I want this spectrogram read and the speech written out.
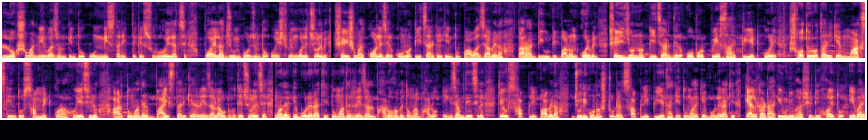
লোকসভা নির্বাচন কিন্তু উনিশ তারিখ থেকে শুরু হয়ে যাচ্ছে। পয়লা জুন পর্যন্ত ওয়েস্ট বেঙ্গলে চলবে। সেই সময় কলেজের কোনো টিচারকে কিন্তু পাওয়া যাবে না। তারা ডিউটি পালন করবেন। সেই জন্য টিচারদের ওপর প্রেসার ক্রিয়েট করে সতেরো তারিখে মার্কস কিন্তু সাবমিট করা হয়েছিল। আর তোমাদের বাইশ তারিখে রেজাল্ট আউট হতে চলেছে। তোমাদেরকে বলে রাখি, তোমাদের রেজাল্ট ভালো হবে, তোমরা ভালো এক্সাম দিয়েছিলে, কেউ সাপ্লি পাবে না। যদি কোনো স্টুডেন্ট সাপ্লি পেয়ে থাকে, তোমাদেরকে বলে রাখি, ক্যালকাটা ইউনিভার্সিটি হয়তো এবারে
